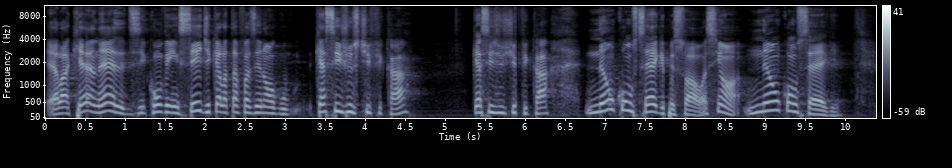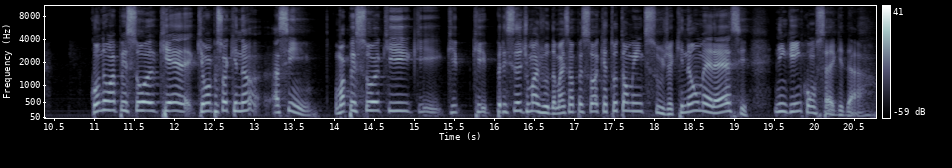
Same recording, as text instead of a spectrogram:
ela quer, né, se convencer de que ela está fazendo algo, quer se justificar quer se justificar, não consegue, pessoal. Assim, ó, não consegue. Quando uma pessoa que é, que é uma pessoa que não, assim, uma pessoa que, que, que, que, precisa de uma ajuda, mas uma pessoa que é totalmente suja, que não merece, ninguém consegue dar.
